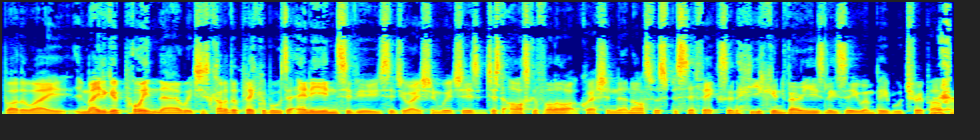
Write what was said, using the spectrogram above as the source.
by the way, you made a good point there, which is kind of applicable to any interview situation, which is just ask a follow up question and ask for specifics, and you can very easily see when people trip up.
